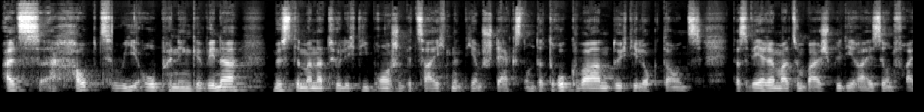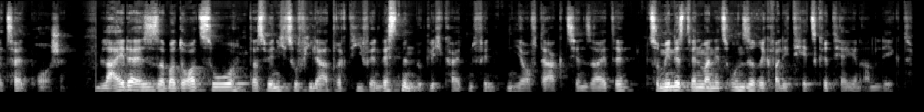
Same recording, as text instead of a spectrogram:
Als Haupt-Reopening-Gewinner müsste man natürlich die Branchen bezeichnen, die am stärksten unter Druck waren durch die Lockdowns. Das wäre mal zum Beispiel die Reise- und Freizeitbranche. Leider ist es aber dort so, dass wir nicht so viele attraktive Investmentmöglichkeiten finden hier auf der Aktienseite. Zumindest wenn man jetzt unsere Qualitätskriterien anlegt.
